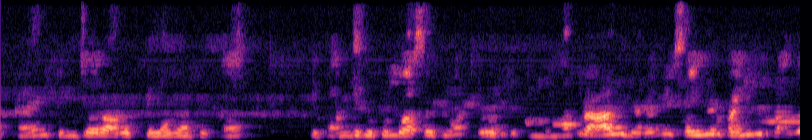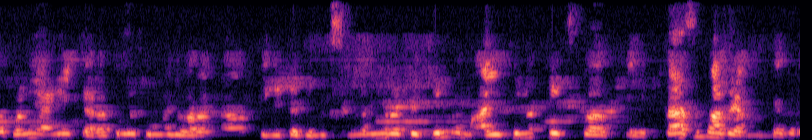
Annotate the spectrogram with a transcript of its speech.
कायम तुमच्यावर आरोप केला जात होता. तांबे कुटुंब असं किंवा थोडं कुटुंब. मात्र आज घराणेशाही जर पाहिली तर भाजपने आणि घरातूनच उमेदवारांना तिकीट दिली. संगमनेरात देखील महायुतीनं तेच केलं? का असं पाहत आहे मुद्द्याकडे?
